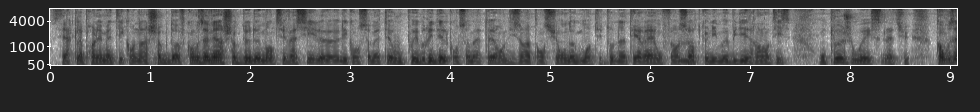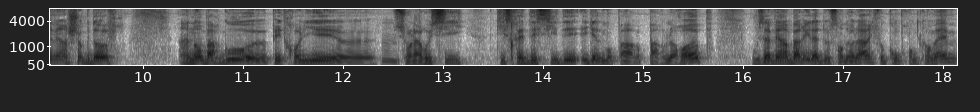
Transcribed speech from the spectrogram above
C'est-à-dire que la problématique, on a un choc d'offres. Quand vous avez un choc de demande, c'est facile. Euh, les consommateurs, vous pouvez brider le consommateur en disant attention, on augmente les taux d'intérêt, on fait en mm. sorte que l'immobilier ralentisse. On peut jouer là-dessus. Quand vous avez un choc d'offres, un embargo euh, pétrolier euh, mm. sur la Russie, qui serait décidé également par, par l'Europe. Vous avez un baril à 200 dollars, il faut comprendre quand même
